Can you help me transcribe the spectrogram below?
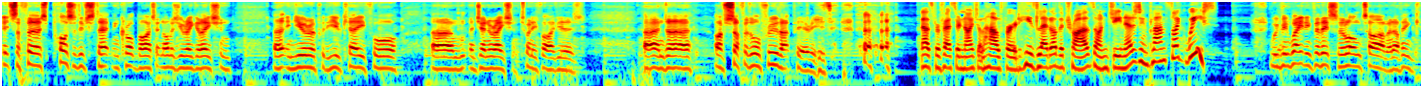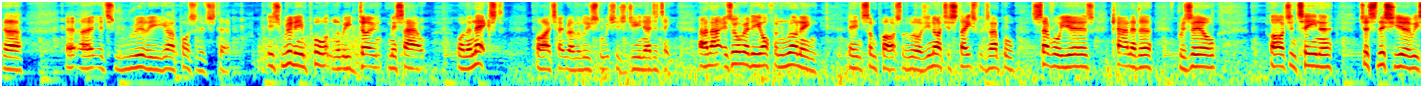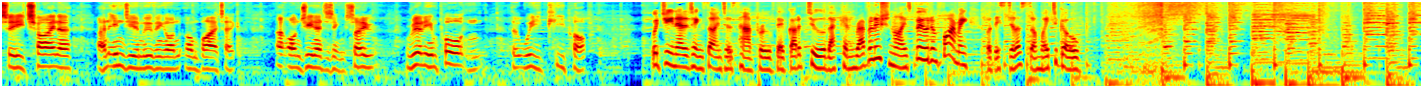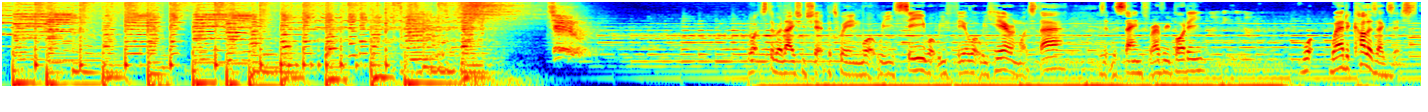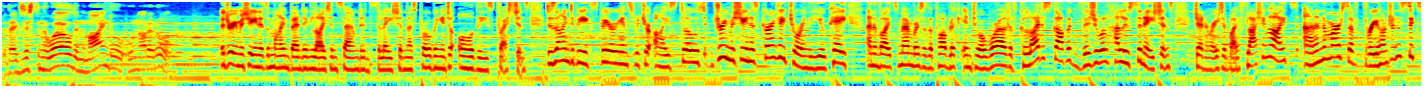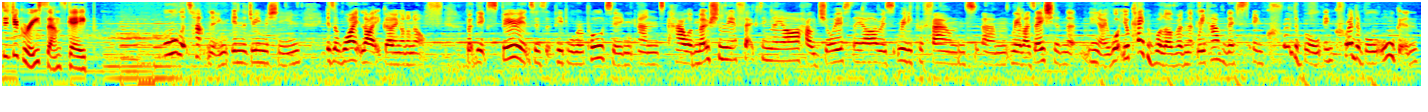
It's the first positive step in crop biotechnology regulation uh, in Europe or the UK for um, a generation, 25 years. And uh, I've suffered all through that period. That's Professor Nigel Halford. He's led other trials on gene editing plants like wheat. We've been waiting for this for a long time, and I think uh, uh, it's really a positive step. It's really important that we don't miss out on the next biotech revolution, which is gene editing. And that is already off and running in some parts of the world. The United States, for example, several years, Canada, Brazil, Argentina. Just this year, we see China and India moving on, on biotech, uh, Uh, on gene editing. So, really important that we keep up. With gene editing, scientists have proved they've got a tool that can revolutionise food and farming, but they still have some way to go. What's the relationship between what we see, what we feel, what we hear, and what's there? Is it the same for everybody? What, where do colours exist? Do they exist in the world, in the mind, or, or not at all? The Dream Machine is a mind bending light and sound installation that's probing into all these questions. Designed to be experienced with your eyes closed, Dream Machine is currently touring the UK and invites members of the public into a world of kaleidoscopic visual hallucinations generated by flashing lights and an immersive 360 degree soundscape all that's happening in the dream machine is a white light going on and off. But the experiences that people are reporting and how emotionally affecting they are, how joyous they are, is really profound um, realization that you know what you're capable of, and that we have this incredible, incredible organ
